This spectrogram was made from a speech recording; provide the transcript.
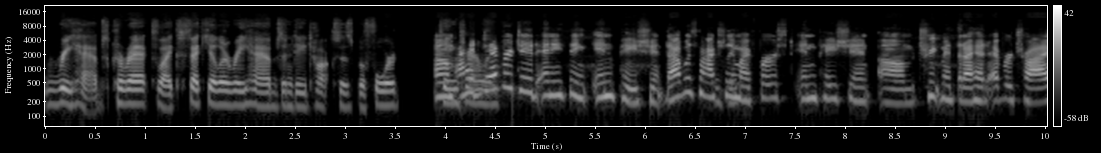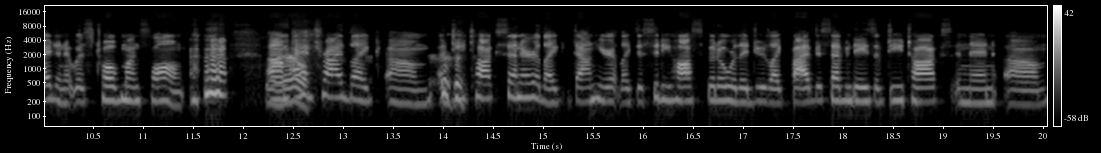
rehabs correct like secular rehabs and detoxes before um, I had never did anything inpatient. That was actually mm-hmm. my first inpatient um, treatment that I had ever tried, and it was 12 months long. um, wow. I had tried like um, a detox center, like down here at like the city hospital, where they do like five to seven days of detox, and then um,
